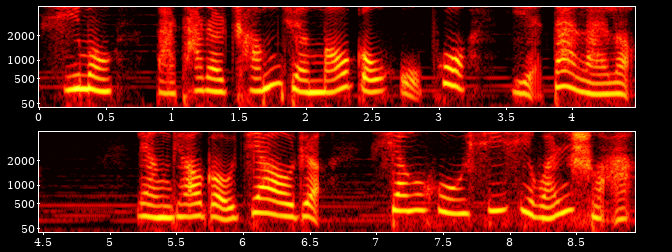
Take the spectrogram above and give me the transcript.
西蒙把他的长卷毛狗琥珀也带来了，两条狗叫着，相互嬉戏玩耍。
